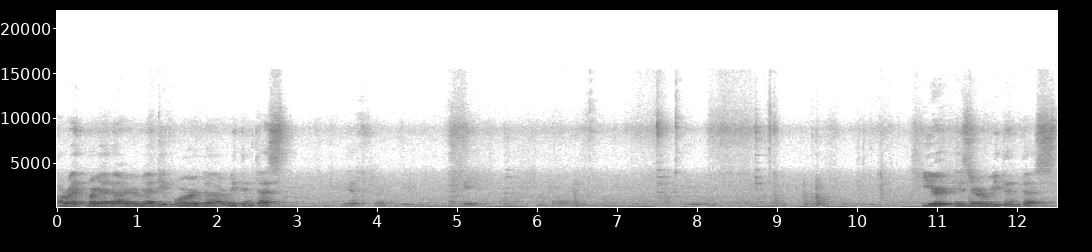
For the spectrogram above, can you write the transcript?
Alright, Mariana, are you ready for the written test? Yes, sir. Okay. Here is your written test.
